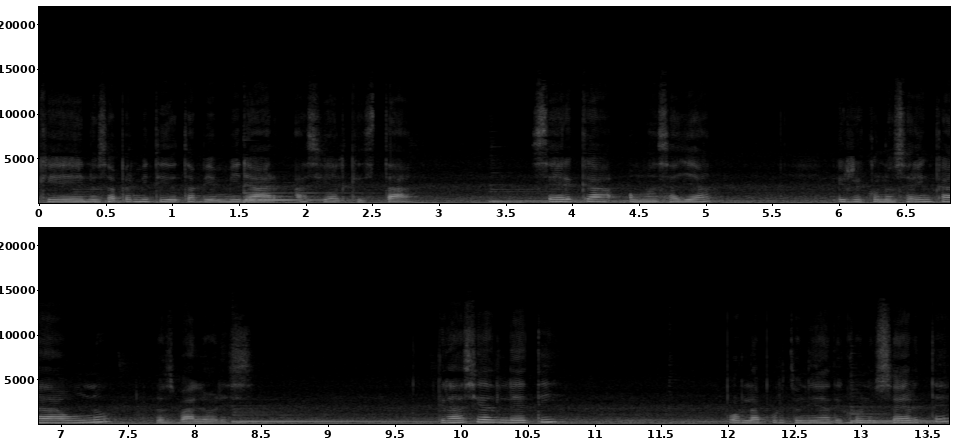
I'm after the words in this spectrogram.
que nos ha permitido también mirar hacia el que está cerca o más allá y reconocer en cada uno los valores. Gracias Leti por la oportunidad de conocerte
